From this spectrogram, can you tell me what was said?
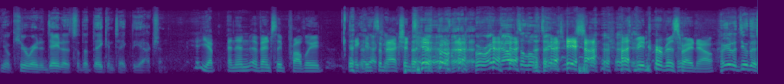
you know curated data so that they can take the action. Yep, and then eventually probably taking some action too. but right now it's a little dangerous. yeah, I'd be nervous right now. I'm going to do this.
